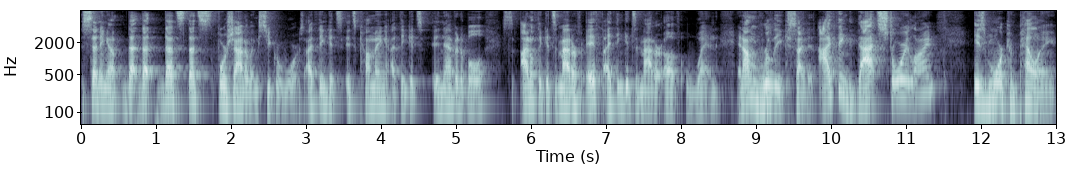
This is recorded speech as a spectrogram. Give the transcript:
setting up that that that's that's foreshadowing secret wars. I think it's it's coming. I think it's inevitable. I don't think it's a matter of if. I think it's a matter of when. And i'm really excited. I think that storyline is more compelling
